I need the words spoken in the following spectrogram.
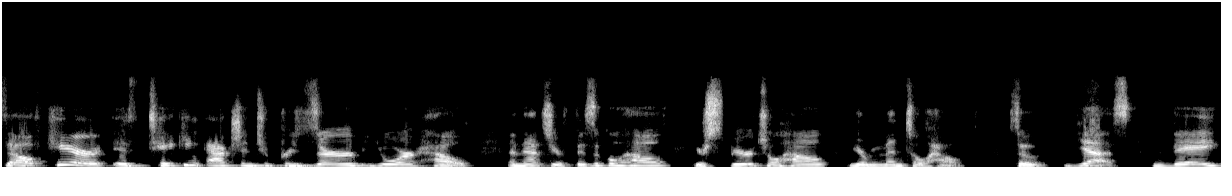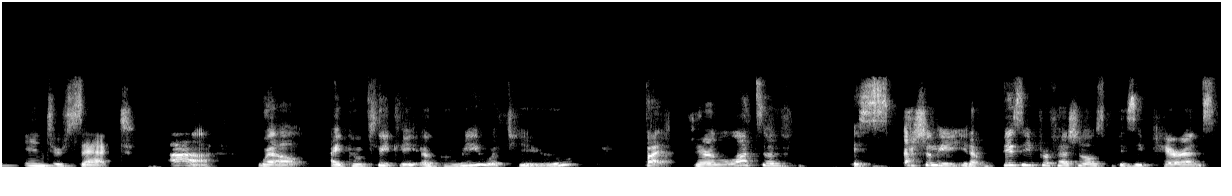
self-care self-care is taking action to preserve your health and that's your physical health your spiritual health your mental health. So yes they intersect. Ah well, I completely agree with you, but there are lots of, especially, you know, busy professionals, busy parents,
